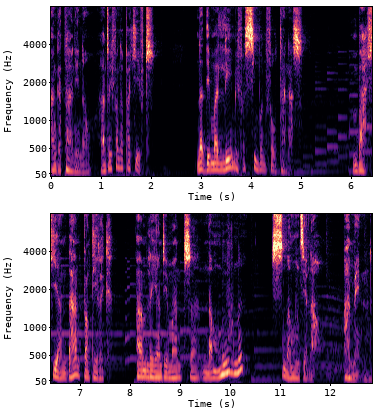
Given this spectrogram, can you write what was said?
angatahana ianao handray fanapahan-kevitra, na dia malemy efa simba ny fahotana aza, mba hiandany tanteraka amin'ilay Andriamanitra namorona sy namonjy anao. Amena.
